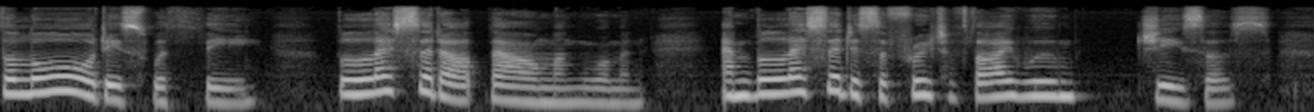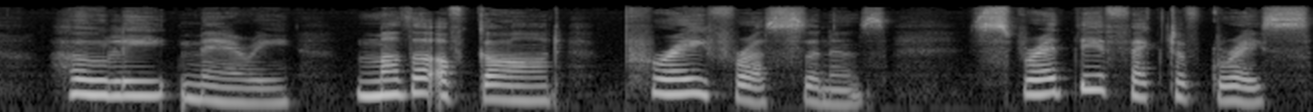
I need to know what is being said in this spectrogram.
the Lord is with thee. Blessed art thou among women, and blessed is the fruit of thy womb, Jesus. Holy Mary, Mother of God, pray for us sinners. Spread the effect of grace,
